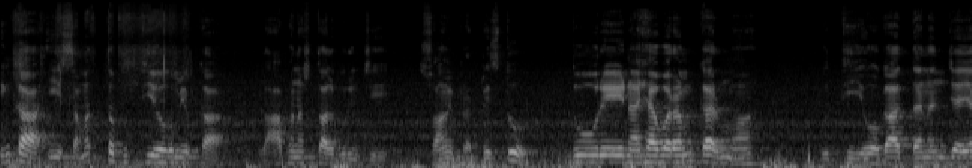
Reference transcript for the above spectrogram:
ఇంకా ఈ సమత్వ బుద్ధియోగం యొక్క లాభ నష్టాల గురించి స్వామి ప్రకటిస్తూ దూరే నహవరం కర్మ బుద్ధియోగా ధనంజయ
